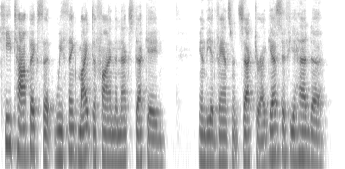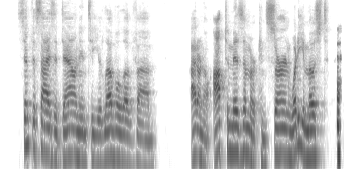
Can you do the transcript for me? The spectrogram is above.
key topics that we think might define the next decade in the advancement sector. I guess if you had to synthesize it down into your level of, um, I don't know, optimism or concern, what are you most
